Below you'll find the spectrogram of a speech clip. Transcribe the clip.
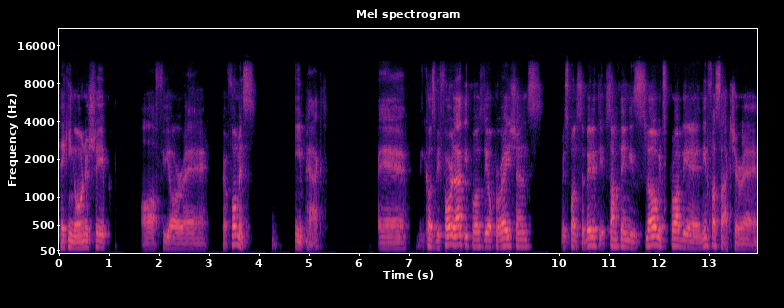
taking ownership of your uh, performance impact. Uh, because before that, it was the operations responsibility. If something is slow, it's probably an infrastructure uh,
